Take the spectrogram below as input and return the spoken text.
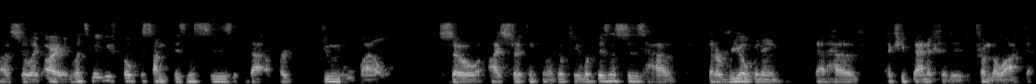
Uh, so like, all right, let's maybe focus on businesses that are doing well. So I started thinking like, okay, what businesses have that are reopening that have actually benefited from the lockdown?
